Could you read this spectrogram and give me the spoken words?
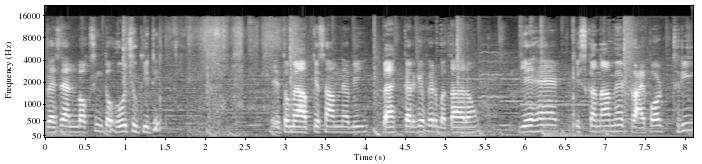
वैसे अनबॉक्सिंग तो हो चुकी थी। ये तो मैं आपके सामने अभी पैक करके फिर बता रहा हूँ। ये है इसका नाम है tripod three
